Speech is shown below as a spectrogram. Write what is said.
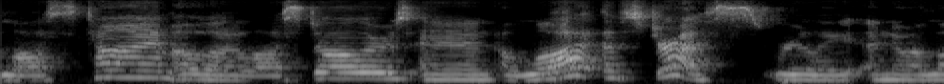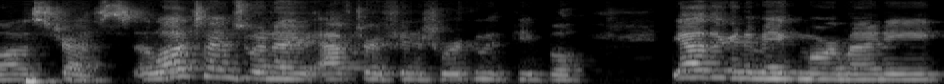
lost time, a lot of lost dollars, and a lot of stress, really. I know a lot of stress. A lot of times when I, after I finish working with people, yeah, they're going to make more money.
